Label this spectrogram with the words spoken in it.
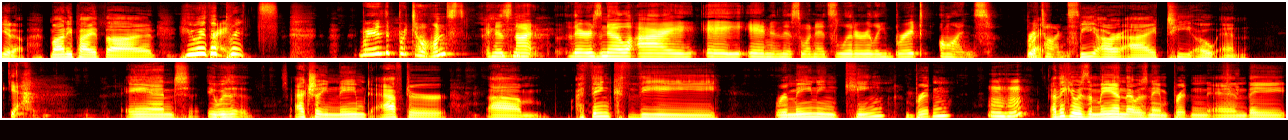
you know, Monty Python, who are the Right. Brits? We're the Britons, and it's not. There's no I A N in this one. It's literally Britons. Right. Britons. B R I T O N. Yeah. And it was actually named after, um, I think, the remaining king, Britain. Mm-hmm. I think it was a man that was named Britain, and they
